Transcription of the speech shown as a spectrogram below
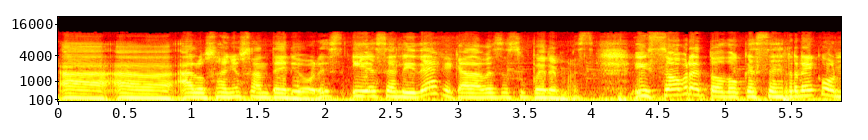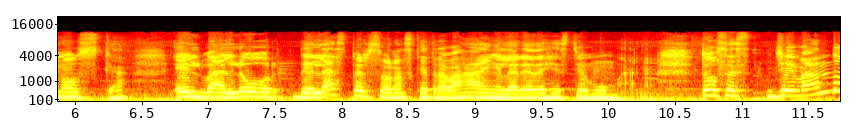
a, los años anteriores. Y esa es la idea, que cada vez se supere más. Y sobre todo que se reconozca el valor de las personas que trabajan en el área de gestión humana. Entonces, llevando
